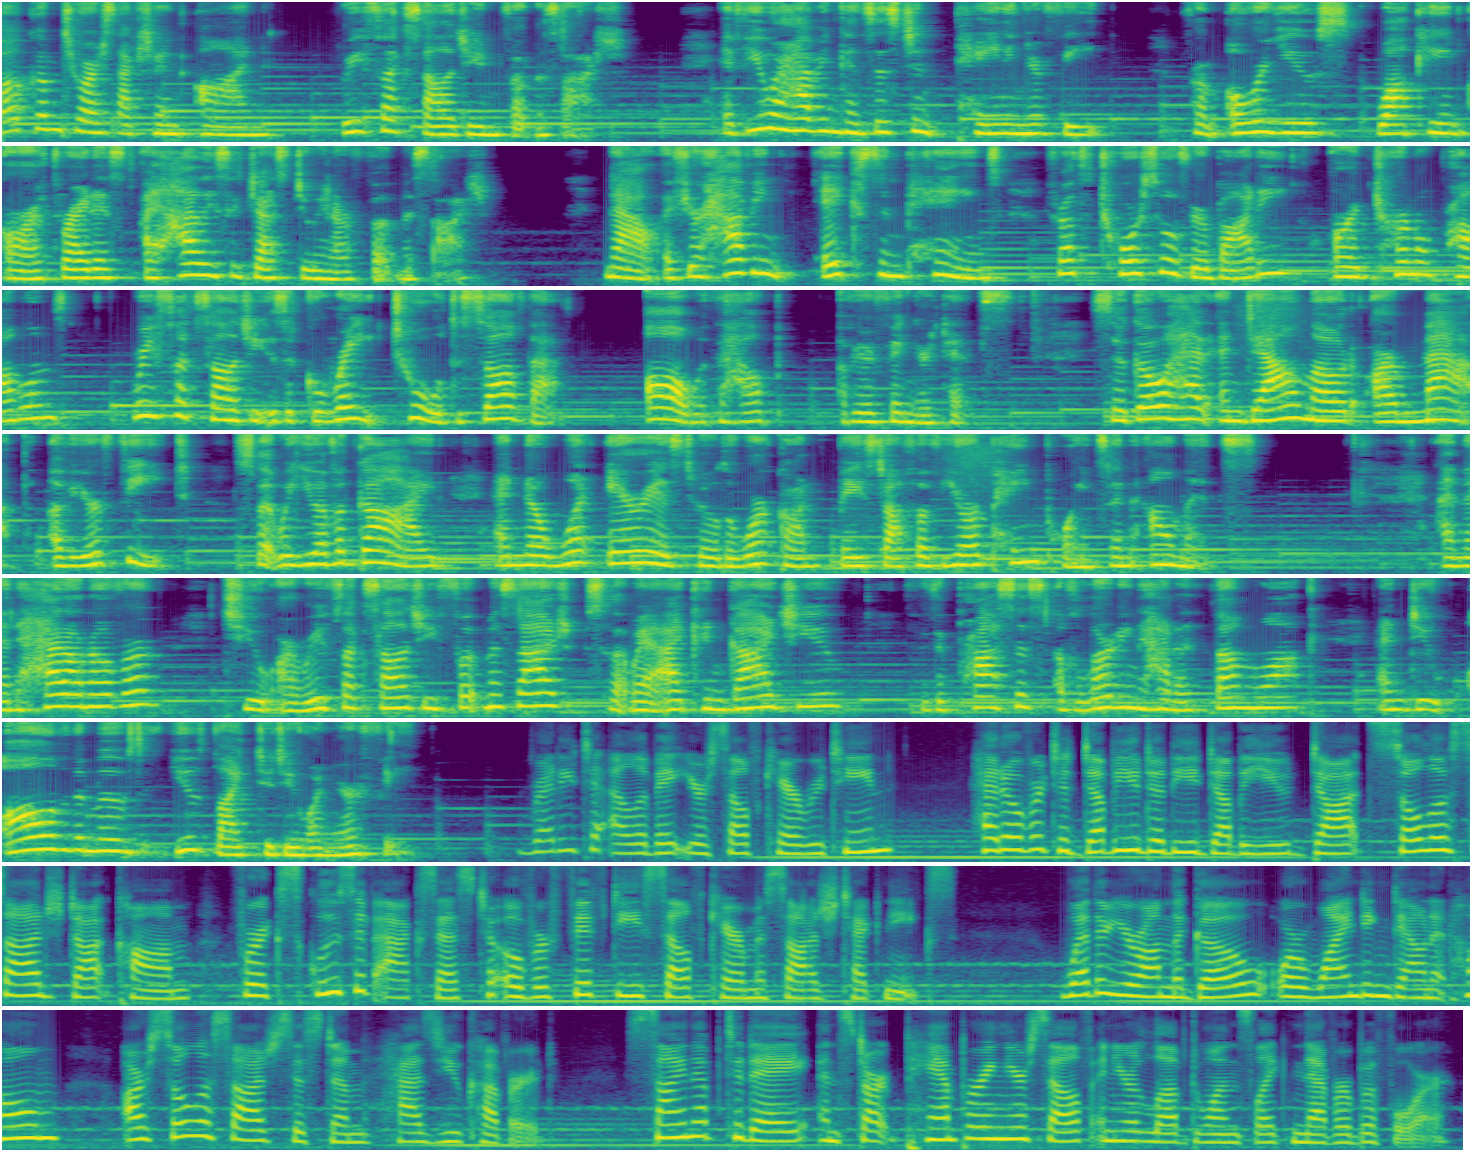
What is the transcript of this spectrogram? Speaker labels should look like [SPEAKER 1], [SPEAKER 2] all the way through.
[SPEAKER 1] Welcome to our section on reflexology and foot massage. If you are having consistent pain in your feet from overuse, walking, or arthritis, I highly suggest doing our foot massage. Now, if you're having aches and pains throughout the torso of your body or internal problems, reflexology is a great tool to solve that, all with the help of your fingertips. So go ahead and download our map of your feet so that way you have a guide and know what areas to be able to work on based off of your pain points and ailments and then head on over to our reflexology foot massage so that way I can guide you through the process of learning how to thumb walk and do all of the moves you'd like to do on your feet.
[SPEAKER 2] Ready to elevate your self care routine? Head over to www.solossage.com for exclusive access to over 50 self care massage techniques. Whether you're on the go or winding down at home, our Solossage system has you covered. Sign up today and start pampering yourself and your loved ones like never before.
